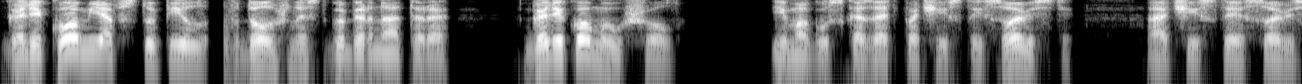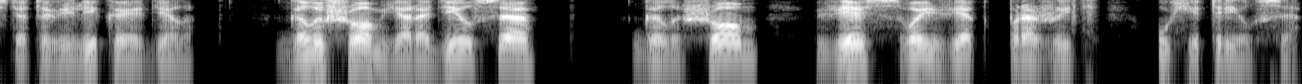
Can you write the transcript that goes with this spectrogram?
Голиком я вступил в должность губернатора, голиком и ушел. И могу сказать по чистой совести, а чистая совесть — это великое дело. Голышом я родился, голышом весь свой век прожить ухитрился.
